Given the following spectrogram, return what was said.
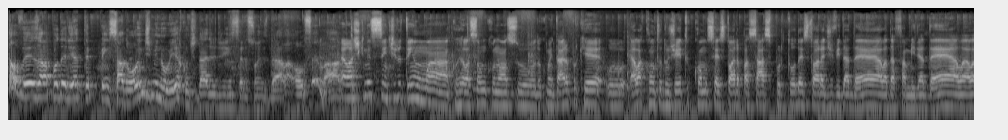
talvez ela poderia ter pensado ou em diminuir a quantidade de inserções dela, ou sei lá. Eu acho que nesse sentido tem uma correlação com o nosso documentário, porque o- ela conta de um jeito como se a história passasse por toda a história de vida dela, da família dela, ela,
